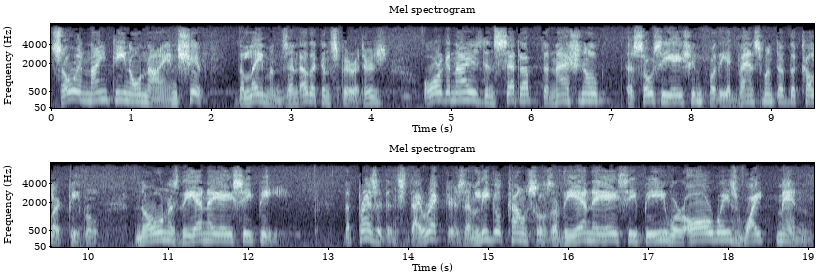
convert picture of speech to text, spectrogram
So in 1909, Schiff, the Lehmans, and other conspirators organized and set up the National Association for the Advancement of the Colored People, known as the NAACP. The presidents, directors, and legal counsels of the NAACP were always white men,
